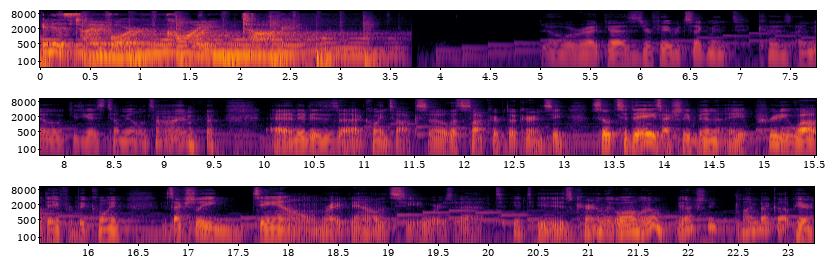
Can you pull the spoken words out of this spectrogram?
It is time for Coin Talk. Guys, it's your favorite segment because I know because you guys tell me all the time, and it is uh, Coin Talk. So let's talk cryptocurrency. So today's actually been a pretty wild day for Bitcoin. It's actually down right now. Let's see, where is it at? It is currently, oh no, it actually climbed back up here.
